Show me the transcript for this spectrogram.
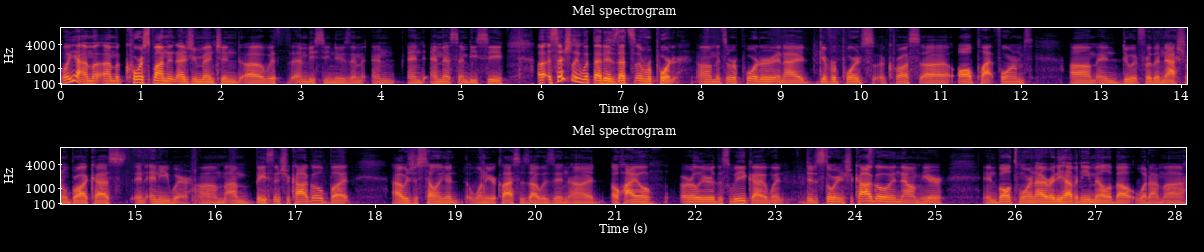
Well, yeah, I'm a, I'm a correspondent, as you mentioned, uh, with NBC News and, and, and MSNBC. Uh, essentially, what that is, that's a reporter. Um, it's a reporter, and I give reports across uh, all platforms um, and do it for the national broadcast in anywhere. Um, I'm based in Chicago, but I was just telling a, one of your classes I was in uh, Ohio earlier this week. I went did a story in Chicago, and now I'm here in Baltimore, and I already have an email about what I'm uh,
